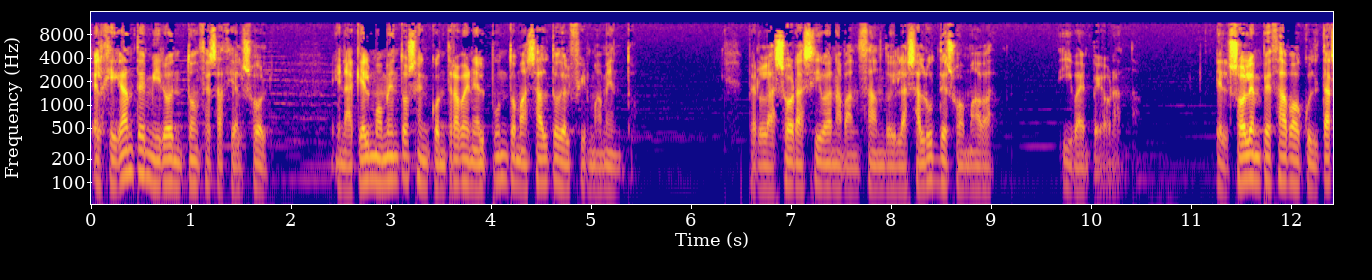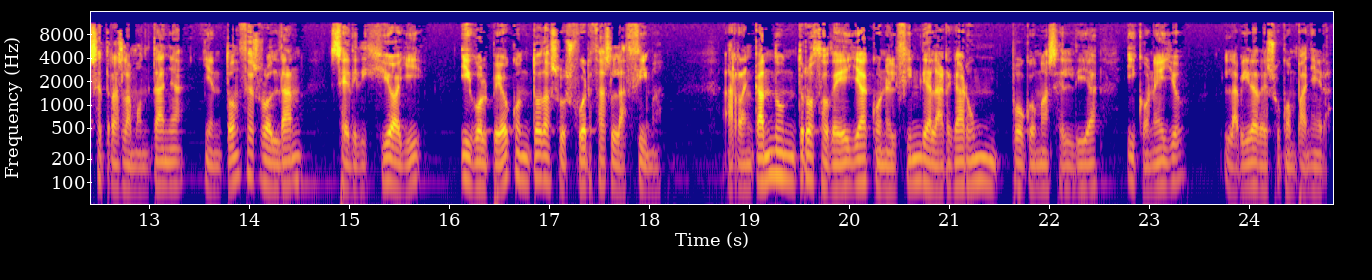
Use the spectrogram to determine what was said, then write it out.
El gigante miró entonces hacia el sol. En aquel momento se encontraba en el punto más alto del firmamento. Pero las horas iban avanzando y la salud de su amada iba empeorando. El sol empezaba a ocultarse tras la montaña y entonces Roldán se dirigió allí y golpeó con todas sus fuerzas la cima, arrancando un trozo de ella con el fin de alargar un poco más el día y con ello la vida de su compañera.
